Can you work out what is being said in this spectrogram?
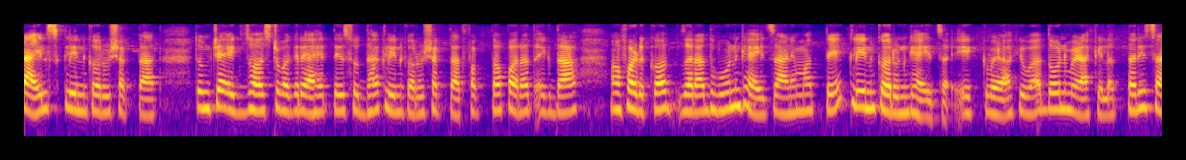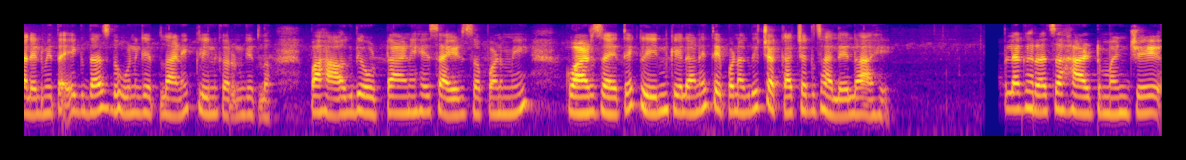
टाईल्स क्लीन करू शकतात. तुमचे एक्झॉस्ट वगैरे आहेत ते सुद्धा क्लीन करू शकतात. फक्त परत एकदा फडकं जरा धुवून घ्यायचं आणि मग ते क्लीन करून घ्यायचं. एक वेळा किंवा दोन वेळा केलं तरी चालेल. मी तर एकदाच धुवून घेतलं आणि क्लीन करून घेतलं. पहा अगदी ओटा आणि हे साईडचं पण मी क्वार्ट्स आहे ते क्लीन केलं आणि ते पण अगदी चकाचक झालेलं आहे. आपल्या घराचं हार्ट म्हणजे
